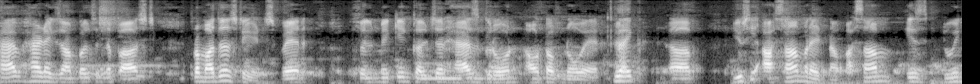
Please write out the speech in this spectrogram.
have had examples in the past from other states where filmmaking culture has grown out of nowhere. Like Uh, you see Assam right now. Assam is doing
